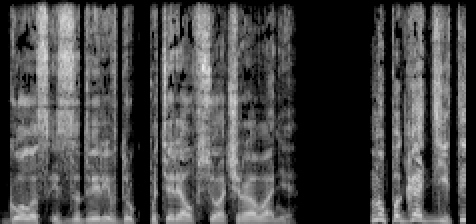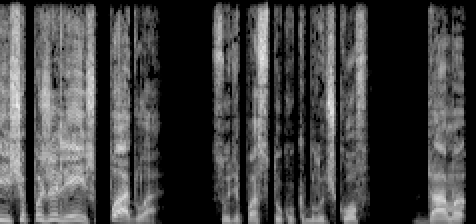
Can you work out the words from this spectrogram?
Голос из-за двери вдруг потерял все очарование. «Ну погоди, ты еще пожалеешь, падла!» Судя по стуку каблучков, дама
